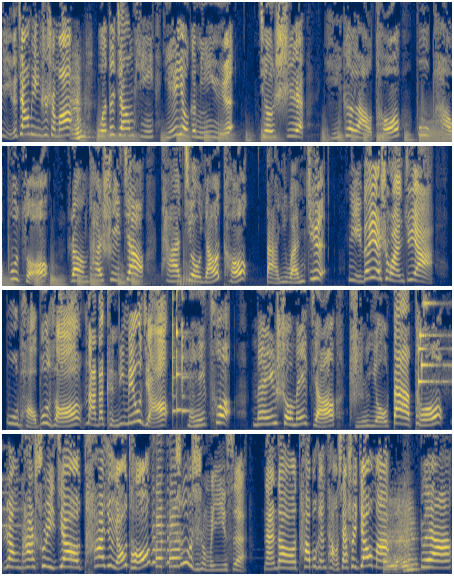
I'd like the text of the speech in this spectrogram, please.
你的奖品是什么？我的奖品也有个谜语，就是一个老头不跑不走，让他睡觉他就摇头。打一玩具，你的也是玩具啊？不跑不走，那他肯定没有脚。没错，没手没脚，只有大头。让他睡觉他就摇头，这是什么意思？难道他不肯躺下睡觉吗？对啊，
